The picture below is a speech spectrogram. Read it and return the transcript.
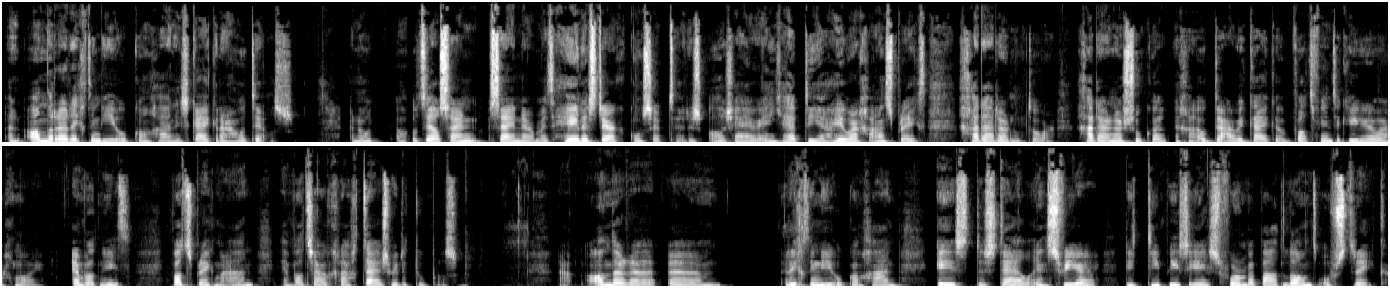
Een andere richting die je op kan gaan is kijken naar hotels. Hotels zijn, zijn er met hele sterke concepten. Dus als jij er eentje hebt die je heel erg aanspreekt, ga daar dan op door. Ga daar naar zoeken en ga ook daar weer kijken, wat vind ik hier heel erg mooi? En wat niet? Wat spreekt me aan? En wat zou ik graag thuis willen toepassen? Nou, een andere ehm, richting die je op kan gaan is de stijl en sfeer die typisch is voor een bepaald land of streek.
